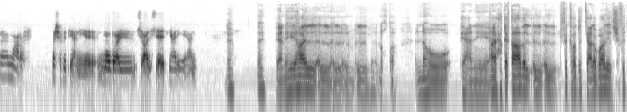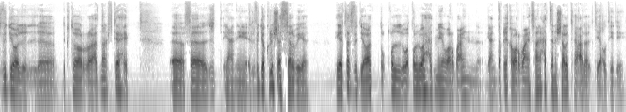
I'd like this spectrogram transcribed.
فما أعرف. ما شفت يعني موضوع السؤال اللي سألتني عليه يعني. إيه إيه. يعني هي هاي النقطة. إنه يعني أنا حقيقة هذا الفكرة جت على بالي. شفت فيديو للدكتور عدنان الفتيحي. آه، فجد يعني الفيديو كلش أثر بي. هي ثلاث فيديوهات طول طول الواحد 140 يعني دقيقة و40 ثانية حتى نشرتها على التي ال تي دي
